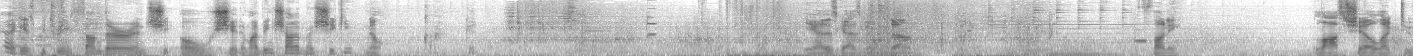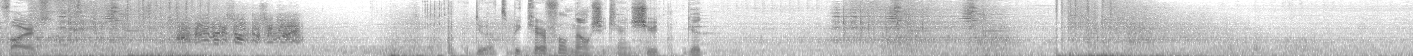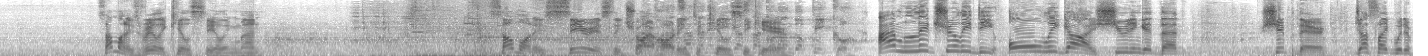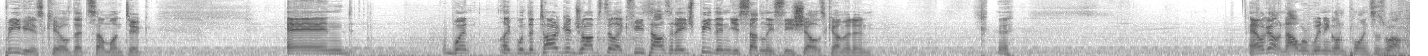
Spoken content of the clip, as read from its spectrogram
Yeah, I guess between Thunder and Shi- Oh shit, am I being shot at by Shiki? No. Okay, good. Yeah, this guy's going down. Funny. Lost shell like two fires. I do have to be careful. No, she can't shoot. Good. Someone is really kill stealing, man. Someone is seriously tryharding to kill Sikir. I'm literally the only guy shooting at that ship there, just like with the previous kill that someone took. And when like when the target drops to like few thousand HP, then you suddenly see shells coming in. there we go. Now we're winning on points as well.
